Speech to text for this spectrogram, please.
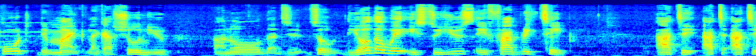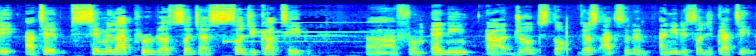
hold the mic like I've shown you and all that. So the other way is to use a fabric tape at a at at a at a similar product such as surgical tape uh, from any uh, drugstore. Just ask them. I need a surgical tape.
